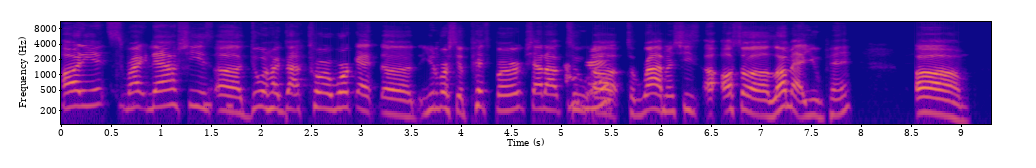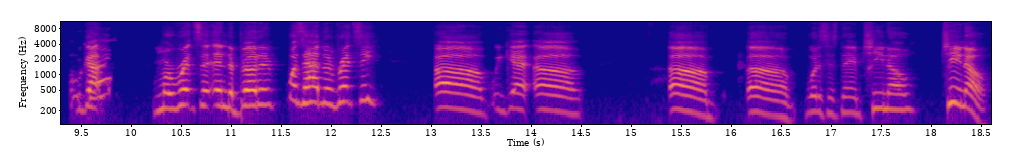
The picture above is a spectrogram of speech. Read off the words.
audience right now. She is uh doing her doctoral work at the University of Pittsburgh. Shout out to Okay. uh to Robin. She's uh, also an alum at UPenn. Um, we got Maritza in the building. What's happening, Ritzy? Uh, we got uh uh uh what is his name? Chino. Chino.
